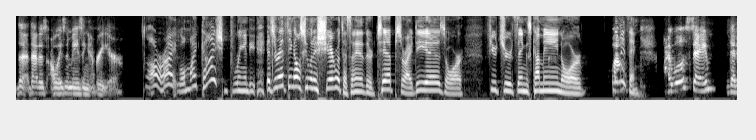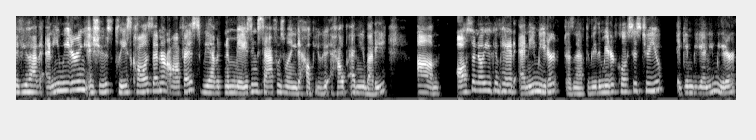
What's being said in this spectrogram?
that, that is always amazing every year. All right. Well, my gosh, Brandy, is there anything else you want to share with us? Any other tips or ideas or future things coming or Well, anything. I will say that if you have any metering issues, please call us in our office. We have an amazing staff who's willing to help you help anybody. Um, also know you can pay at any meter. Doesn't have to be the meter closest to you. It can be any meter.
